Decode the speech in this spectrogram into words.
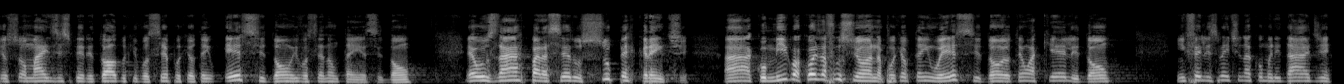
Eu sou mais espiritual do que você porque eu tenho esse dom e você não tem esse dom. É usar para ser o super crente. Ah, comigo a coisa funciona porque eu tenho esse dom, eu tenho aquele dom. Infelizmente, na comunidade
